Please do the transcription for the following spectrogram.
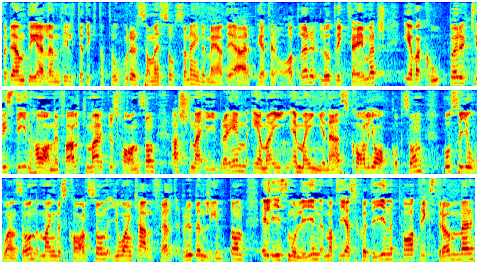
för den delen vilka diktatorer som sossarna hängde med. Det är Peter Adler, Ludwig Kreimertz, Eva Cooper, Kristin Hanefalk, Marcus Hansson, Ashna Ibrahim, Emma, Emma Ingenäs, Karl Jakobsson, Bosse Johansson, Magnus Carlsson, Johan Kallfelt, Ruben Linton, Elise Molin, Mattias Sjödin, Patrik Strömmer,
